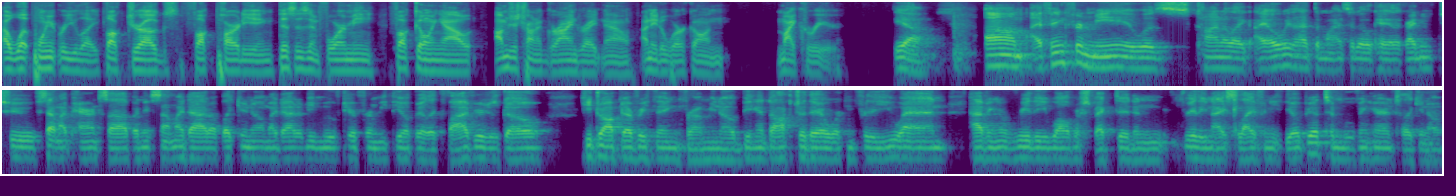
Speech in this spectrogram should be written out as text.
At what point were you like, fuck drugs, fuck partying, this isn't for me, fuck going out. I'm just trying to grind right now. I need to work on my career. Yeah. Um, I think for me, it was kind of like I always had the mindset, okay, like I need to set my parents up. I need to set my dad up. Like, you know, my dad had been moved here from Ethiopia like five years ago he dropped everything from you know being a doctor there working for the un having a really well respected and really nice life in ethiopia to moving here into like you know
